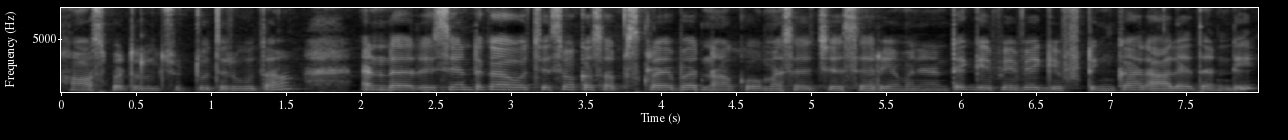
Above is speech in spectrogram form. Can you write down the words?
హాస్పిటల్ చుట్టూ తిరుగుతా. అండ్ రీసెంట్గా వచ్చేసి ఒక సబ్స్క్రైబర్ నాకు మెసేజ్ చేశారు. ఏమని అంటే గివ్ ఇవే గిఫ్ట్ ఇంకా రాలేదండి.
